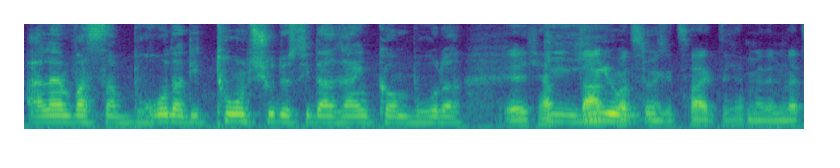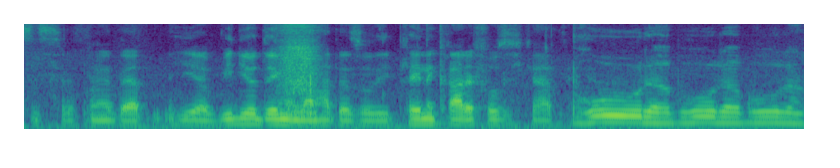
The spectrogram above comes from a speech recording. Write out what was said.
Allein was da, Bruder, die Tonstudios, die da reinkommen, Bruder. ja, ich habe Dark Watch mir gezeigt, ich habe mit dem letztens telefoniert, der hat hier Videoding und dann hat er so die Pläne gerade vor sich gehabt. Bruder, Bruder, Bruder.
